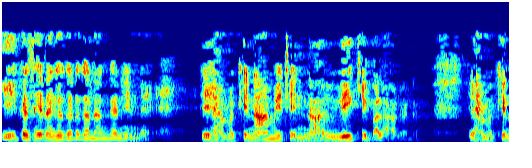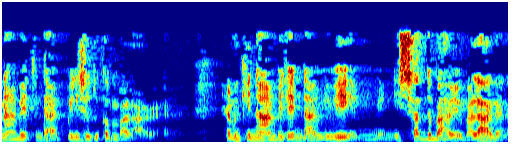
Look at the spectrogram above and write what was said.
ඒක සෙනගකට ගණන් ගන්නේ නැහැ. ඒ හැම කෙනාම මෙතෙන් ආ විවේකී බලාගෙන. ඒ හැම කෙනාම මෙතෙන් ආ පිරිසුදුකම් බලාගෙන. හැම කෙනාම මෙතෙන් ආ විවේ නිස්සද්ද භාවය බලාගෙන.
